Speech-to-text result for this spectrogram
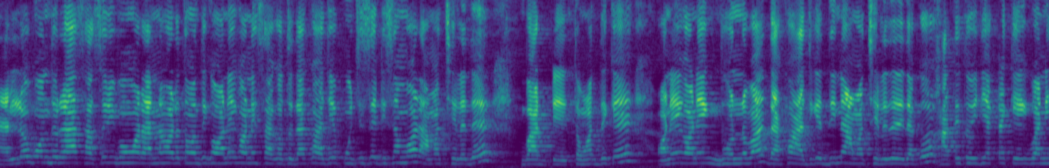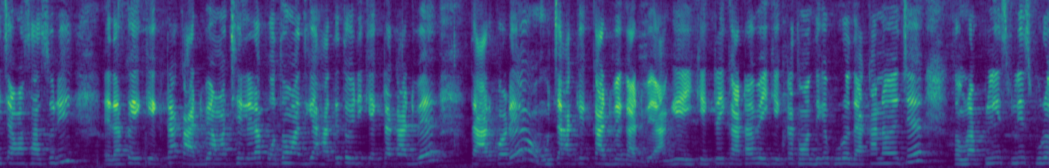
হ্যালো বন্ধুরা, শাশুড়ি বৌমা রান্নাঘরে তোমাদেরকে অনেক অনেক স্বাগত। দেখো আজকে পঁচিশে ডিসেম্বর, আমার ছেলেদের বার্থডে তোমাদেরকে অনেক অনেক ধন্যবাদ। দেখো আজকের দিনে আমার ছেলেদের দেখো হাতে তৈরি একটা কেক বানিয়েছে আমার শাশুড়ি। এ দেখো এই কেকটা কাটবে আমার ছেলেরা। প্রথম আজকে হাতে তৈরি কেকটা কাটবে, তারপরে চা কেক কাটবে কাটবে। আগে এই কেকটাই কাটাবে, এই কেকটা তোমাদেরকে পুরো দেখানো হয়েছে। তোমরা প্লিজ প্লিজ পুরো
